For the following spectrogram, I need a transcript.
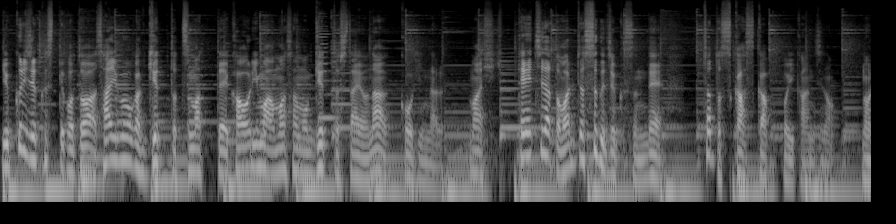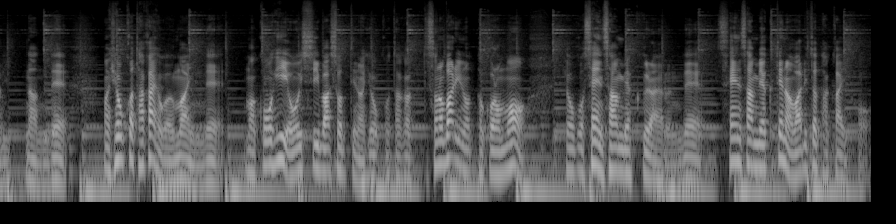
ゆっくり熟すってことは細胞がギュッと詰まって香りも甘さもギュッとしたようなコーヒーになる。まあ低地だと割とすぐ熟すんでちょっとスカスカっぽい感じの海苔なんで、まあ、標高高い方がうまいんで、まあ、コーヒー美味しい場所っていうのは標高高くてそのバリのところも標高1300くらいあるんで1300っていうのは割と高い方。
